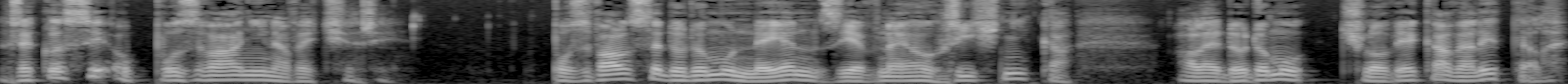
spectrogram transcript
Řekl si o pozvání na večeři. Pozval se do domu nejen zjevného hříšníka, ale do domu člověka velitele.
